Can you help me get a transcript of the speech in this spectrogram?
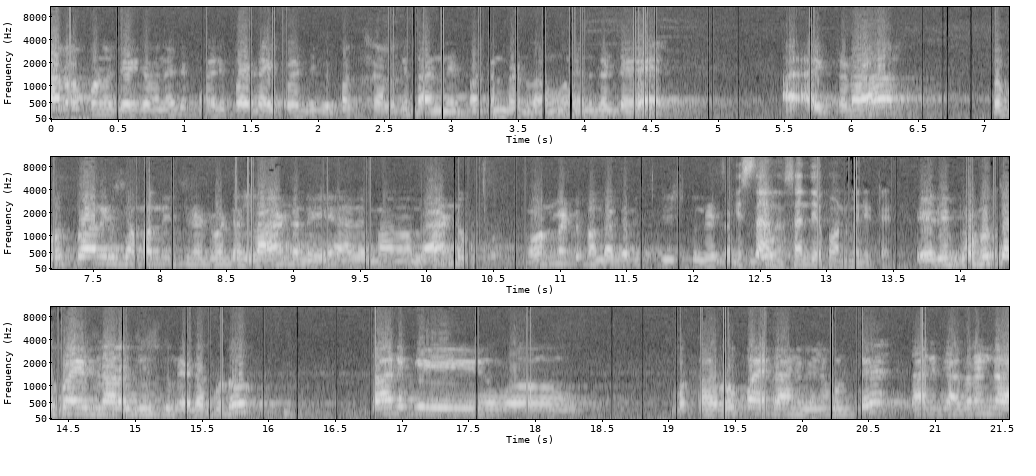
ఆరోపణలు చేయడం అనేది పరిపాటి అయిపోయింది విపక్షాలకి దాన్ని పక్కన పెడదాము. ఎందుకంటే ఇక్కడ ప్రభుత్వానికి సంబంధించినటువంటి ల్యాండ్ని అది మనం ల్యాండ్ గవర్నమెంట్ మన దగ్గర నుంచి తీసుకునేటప్పుడు ఏది ప్రభుత్వ ప్రయోజనాలు తీసుకునేటప్పుడు దానికి ఒక రూపాయి దాని విలువ ఉంటే దానికి అదనంగా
